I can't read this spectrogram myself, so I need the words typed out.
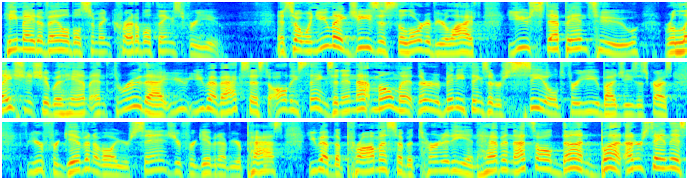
He made available some incredible things for you. And so when you make Jesus the Lord of your life, you step into relationship with Him, and through that, you, you have access to all these things. And in that moment, there are many things that are sealed for you by Jesus Christ. You're forgiven of all your sins, you're forgiven of your past, you have the promise of eternity in heaven. That's all done. But understand this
